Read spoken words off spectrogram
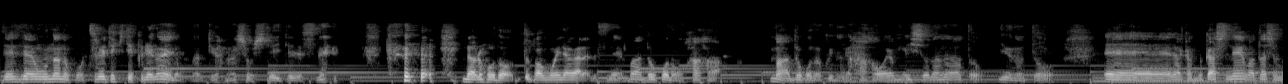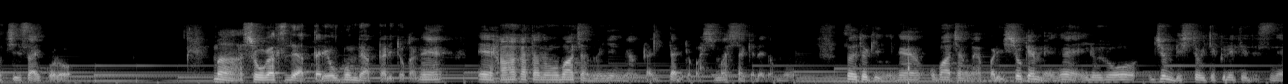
全然女の子を連れてきてくれないのなんていう話をしていてですね。なるほど、とか思いながらですね、まあどこの母、まあどこの国の母親も一緒だなというのと、えー、なんか昔ね、私も小さい頃、まあ正月であったりお盆であったりとかね、えー、母方のおばあちゃんの家になんか行ったりとかしましたけれども、そういう時にね、おばあちゃんがやっぱり一生懸命ね、いろいろ準備しておいてくれてですね、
